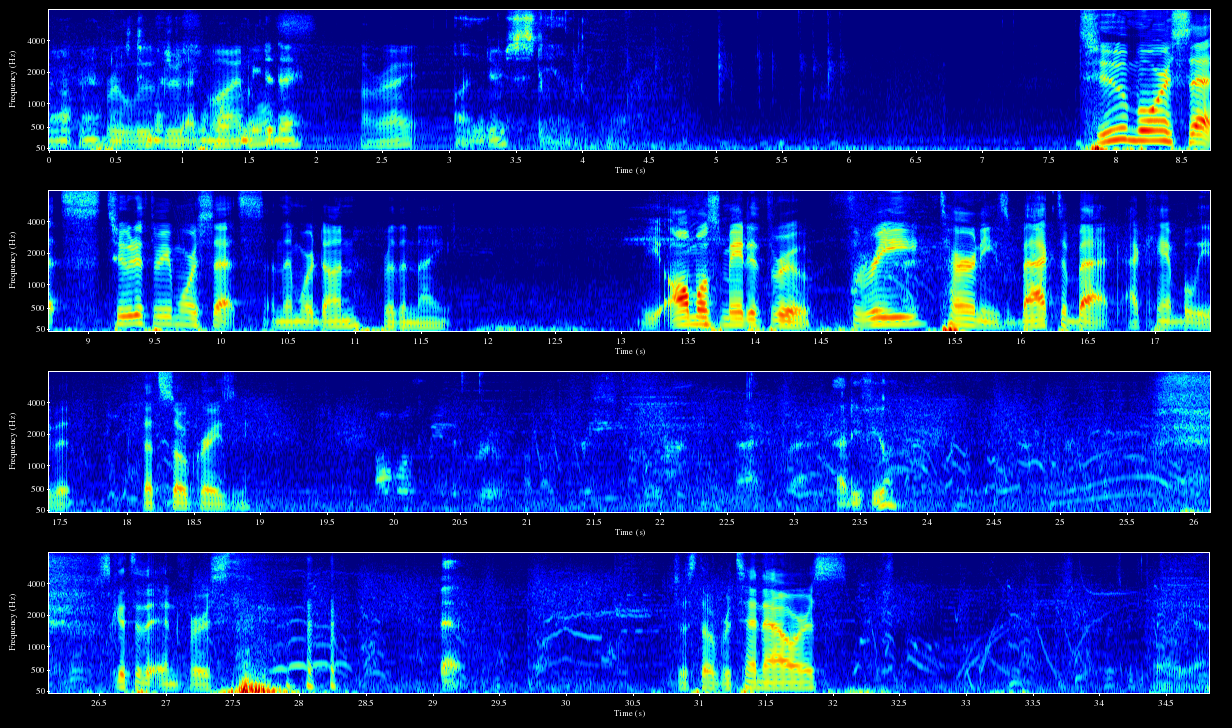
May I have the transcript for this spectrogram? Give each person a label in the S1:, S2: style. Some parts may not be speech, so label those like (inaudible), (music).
S1: Not, man.
S2: for
S1: There's too much
S2: losers
S1: Dragon Ball for me today.
S2: All right.
S1: Understandable.
S2: Two more sets, two to three more sets, and then we're done for the night. We almost made it through. Three tourneys back to back. I can't believe it. That's so crazy.
S1: How do you feel? (sighs)
S2: Let's get to the end first. (laughs) Just over 10 hours. Hell yeah.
